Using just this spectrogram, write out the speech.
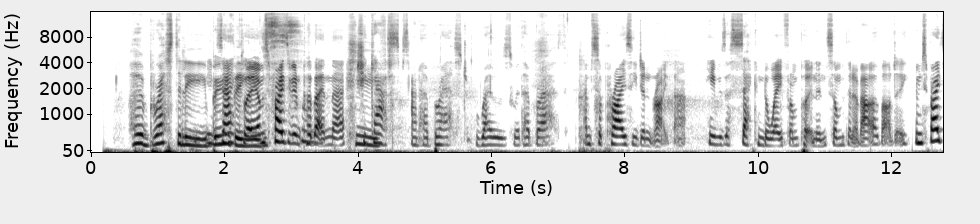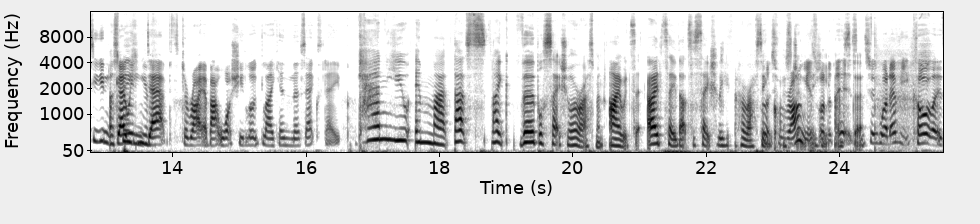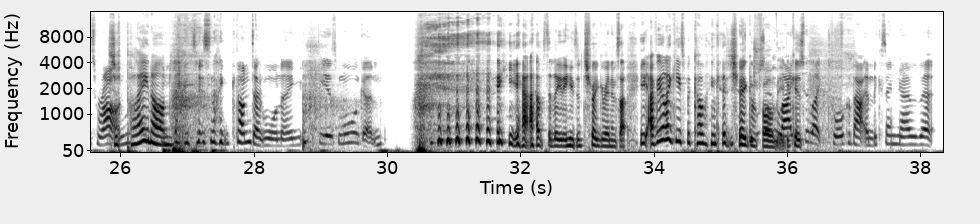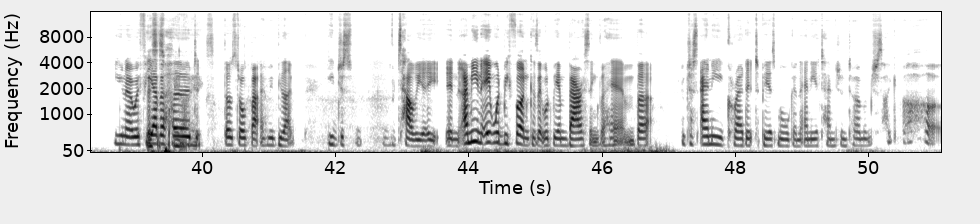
Her breastily Exactly. I'm surprised you didn't put that in there. She gasps and her breast rose with her breath. I'm surprised he didn't write that. He was a second away from putting in something about her body. I'm surprised he didn't Uh, go in of- depth to write about what she looked like in the sex tape. Can you imagine? That's like verbal sexual harassment. I would say. I'd say that's a sexually harassing Well, it's question. wrong, is what it is. her. It's just whatever you call it, it's It's wrong. just plain on. it's like content warning. Piers Morgan. yeah, absolutely. He's a trigger in himself. He, I feel like he's becoming a trigger for me like because to like talk about him because I know that you know if he This ever is what he heard likes. those talk about him, he'd be like he'd just retaliate. In I mean, it would be fun because it would be embarrassing for him, but just any credit to Piers Morgan, any attention to him, I'm just like, oh,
